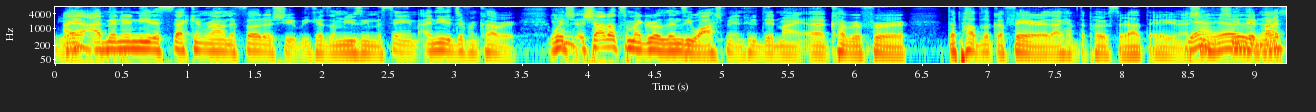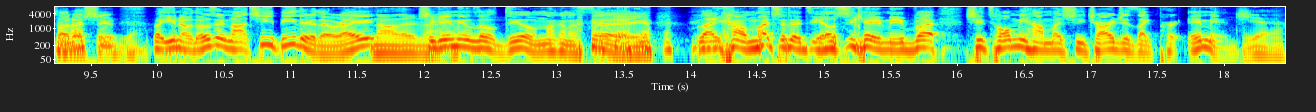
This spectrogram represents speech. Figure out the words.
yeah. I, I'm gonna need a second round of photo shoot because I'm using the same. I need a different cover. Which shout out to my girl Lindsay Washman who did my uh, cover for the Public Affair. I have the poster out there. You know, Yeah, she, yeah, she did my photo nice shoot. one, yeah. But you know, those are not cheap either, though, right? No, they're She not. She gave me a little deal. I'm not gonna say like how much of the deal she gave me, but she told me how much she charges like per image. Yeah.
